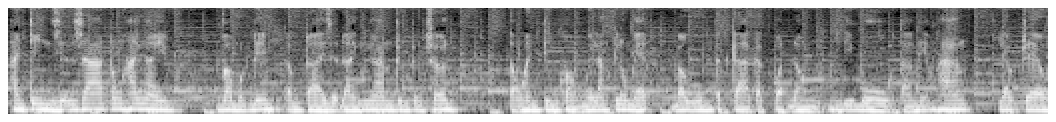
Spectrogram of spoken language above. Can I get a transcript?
Hành trình diễn ra trong 2 ngày và một đêm cắm trại giữa đại ngàn rừng Trường Sơn. Tổng hành trình khoảng 15 km, bao gồm tất cả các hoạt động như đi bộ, thám hiểm hang, leo trèo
